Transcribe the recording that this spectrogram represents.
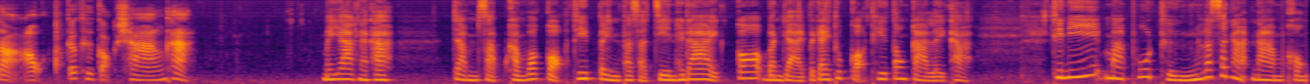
เต่าก็คือเกาะช้างค่ะ ไม่ยากนะคะจำศัพท์คำว่าเกาะที่เป็นภาษาจีนให้ได้ ก็บรรยายไปได้ทุกเกาะที่ต้องการเลยค่ะ ทีนี้มาพูดถึงลักษณะนามของ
